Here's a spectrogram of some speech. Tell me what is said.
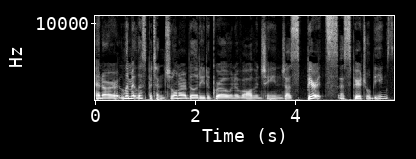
and our limitless potential and our ability to grow and evolve and change as spirits as spiritual beings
